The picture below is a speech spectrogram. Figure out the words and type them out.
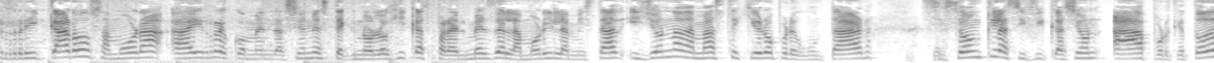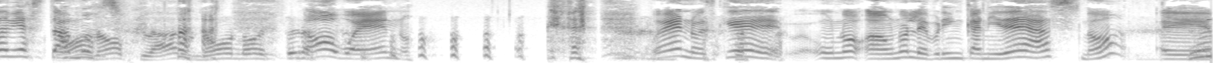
Ricardo Zamora, hay recomendaciones tecnológicas para el mes del amor y la amistad y yo nada más te quiero preguntar si son clasificación A, porque todavía estamos... No, no, claro, no, no, espera. no, bueno. bueno, es que uno a uno le brincan ideas, ¿no? Eh,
